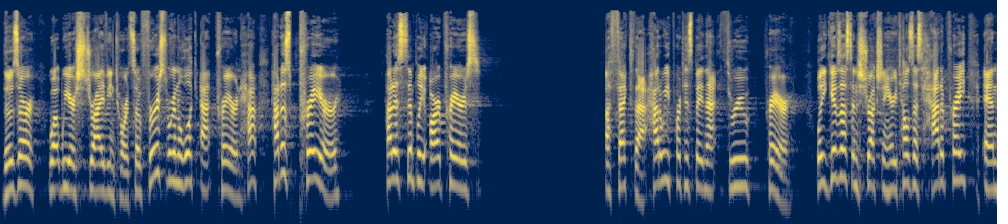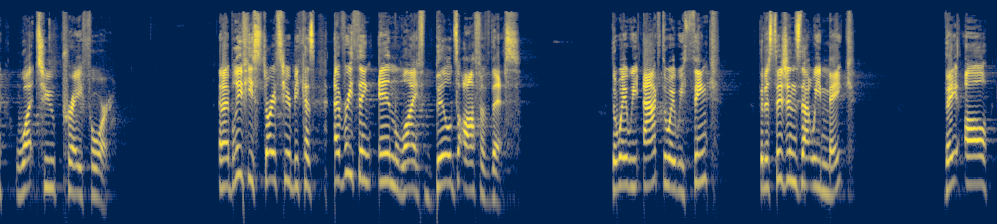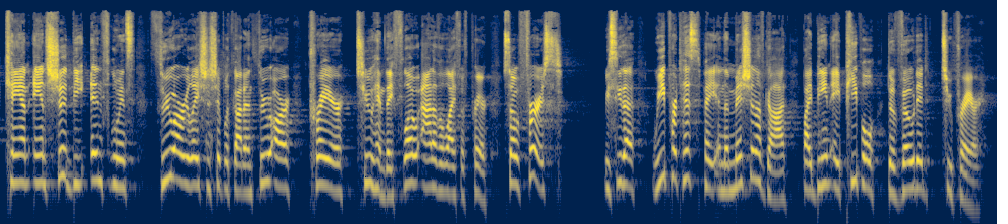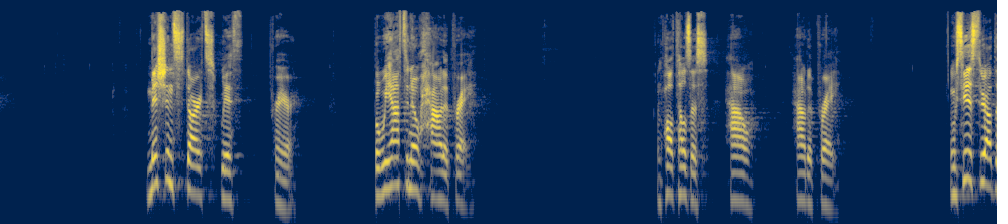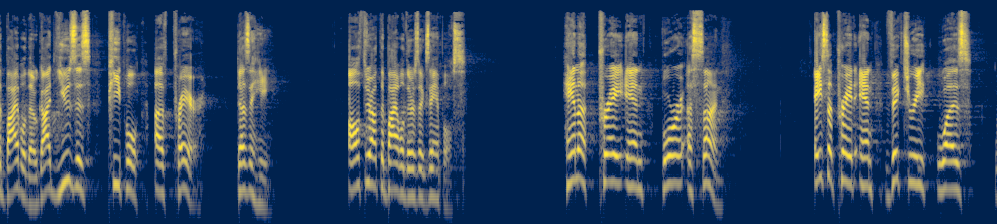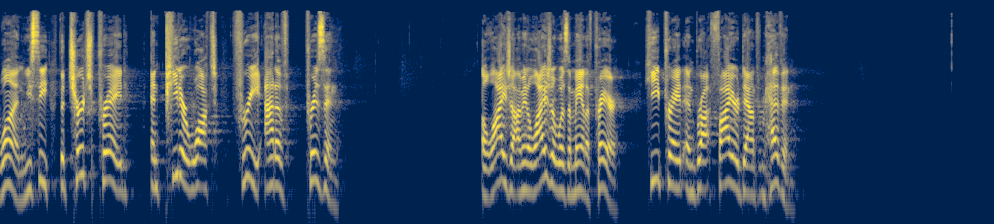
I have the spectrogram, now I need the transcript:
Those are what we are striving towards. So, first, we're going to look at prayer and how, how does prayer, how does simply our prayers affect that? How do we participate in that through prayer? Well, he gives us instruction here. He tells us how to pray and what to pray for. And I believe he starts here because everything in life builds off of this. The way we act, the way we think, the decisions that we make, they all can and should be influenced through our relationship with God and through our prayer to Him. They flow out of a life of prayer. So, first, we see that we participate in the mission of God by being a people devoted to prayer. Mission starts with prayer, but we have to know how to pray. And Paul tells us how, how to pray. And we see this throughout the Bible, though. God uses people of prayer, doesn't He? All throughout the Bible, there's examples. Hannah prayed and bore a son. Asa prayed and victory was won. We see the church prayed and Peter walked free out of prison. Elijah, I mean, Elijah was a man of prayer. He prayed and brought fire down from heaven.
